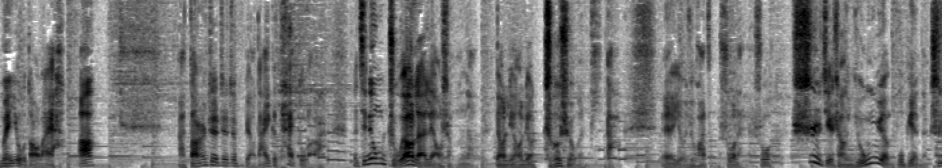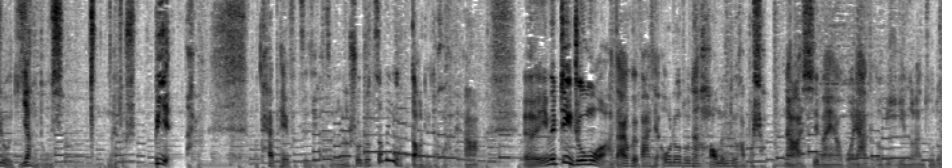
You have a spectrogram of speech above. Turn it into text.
没有到来啊啊！啊，当然这这这表达一个态度了啊。那今天我们主要来聊什么呢？要聊聊哲学问题啊。呃，有句话怎么说来着？说世界上永远不变的只有一样东西，那就是变啊。我太佩服自己了，怎么能说出这么有道理的话来啊？呃，因为这周末啊，大家会发现欧洲足坛豪门对话不少。那西班牙国家德比、英格兰足总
